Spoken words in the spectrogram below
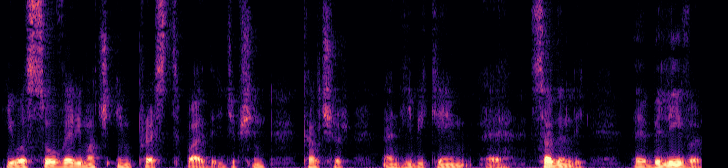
he was so very much impressed by the Egyptian culture, and he became uh, suddenly a believer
